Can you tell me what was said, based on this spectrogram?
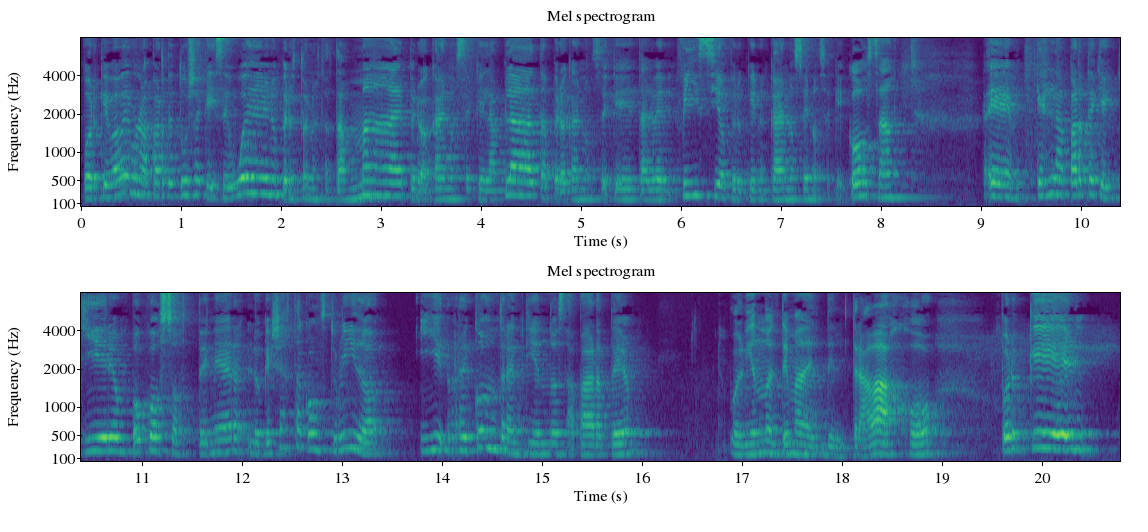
Porque va a haber una parte tuya que dice, bueno, pero esto no está tan mal, pero acá no sé qué la plata, pero acá no sé qué tal beneficio, pero que acá no sé no sé qué cosa. Eh, que es la parte que quiere un poco sostener lo que ya está construido. Y recontra entiendo esa parte, volviendo al tema del, trabajo, porque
